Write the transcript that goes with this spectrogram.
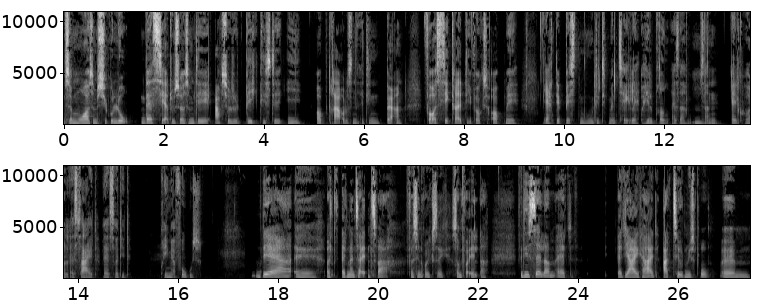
Som mor og som psykolog, hvad ser du så som det absolut vigtigste i opdragelsen af dine børn, for at sikre, at de vokser op med ja, det bedst muligt mentale helbred, altså mm. sådan alkohol aside, hvad er så dit primære fokus? Det er, øh, at man tager ansvar for sin rygsæk som forældre. Fordi selvom at, at jeg ikke har et aktivt misbrug, øh,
